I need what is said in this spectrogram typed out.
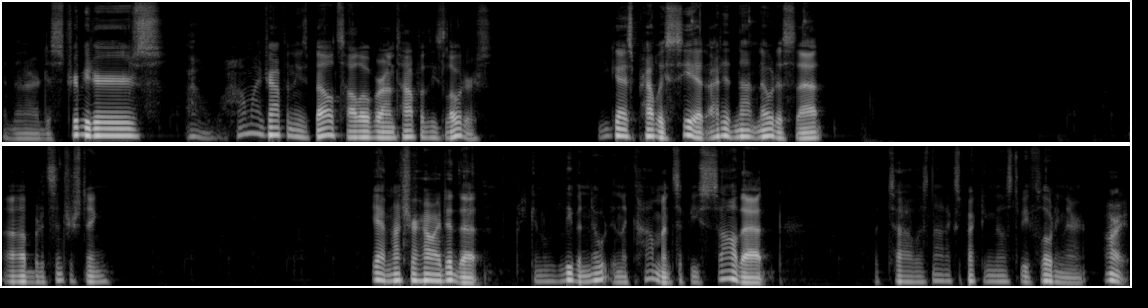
And then our distributors. Oh, Wow, how am I dropping these belts all over on top of these loaders? You guys probably see it. I did not notice that. Uh, but it's interesting. Yeah, I'm not sure how I did that. You can leave a note in the comments if you saw that but I uh, was not expecting those to be floating there. All right.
